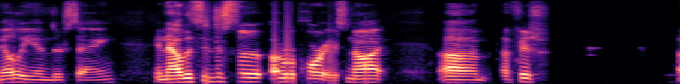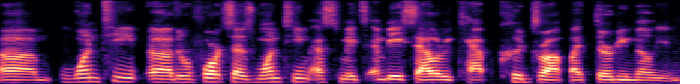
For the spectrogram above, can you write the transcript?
million, they're saying and now this is just a, a report. It's not um, official. Um, one team, uh, the report says one team estimates NBA salary cap could drop by 30 million.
